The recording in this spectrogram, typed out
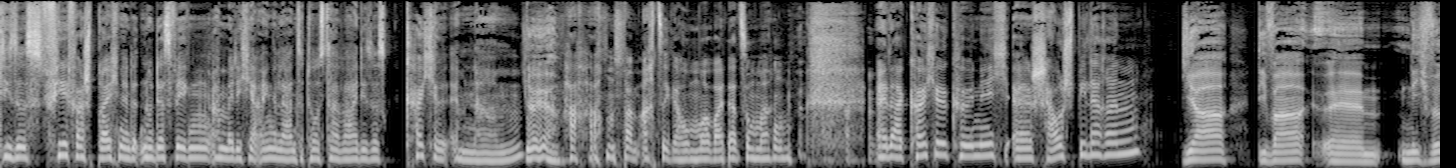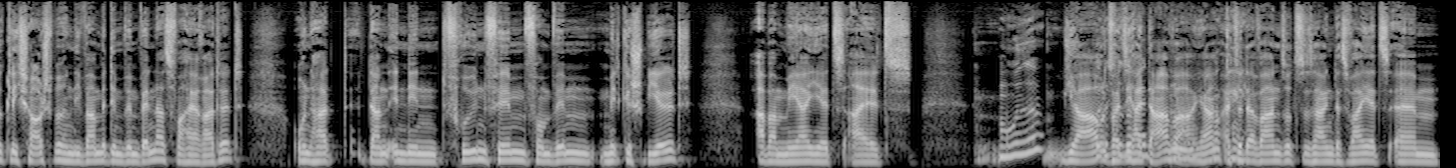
dieses vielversprechende, nur deswegen haben wir dich hier eingeladen zu Toast Hawaii, dieses Köchel im Namen. Ja, ja. Haha, um beim 80er-Humor weiterzumachen. Edda Köchel, König, äh, Schauspielerin. Ja, die war ähm, nicht wirklich Schauspielerin, die war mit dem Wim Wenders verheiratet und hat dann in den frühen Filmen vom Wim mitgespielt, aber mehr jetzt als Muse? ja, und weil sie so halt da war, Mm, ja. okay. Also da waren sozusagen, das war jetzt, ähm,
